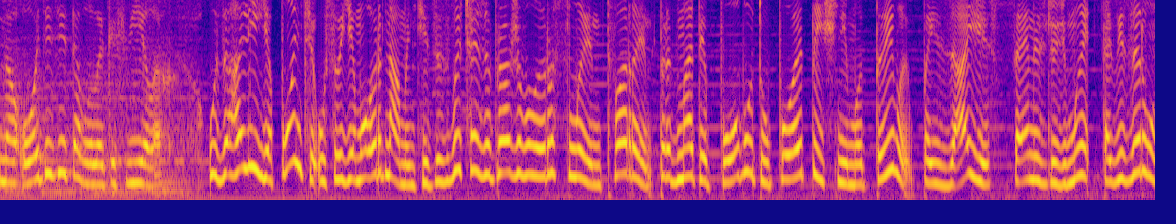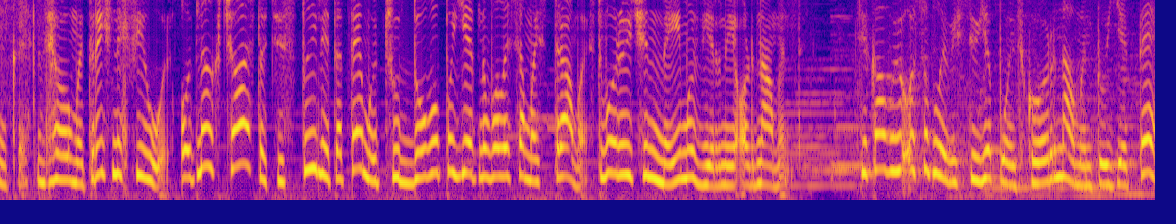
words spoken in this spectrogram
на одязі та великих віялах. Узагалі японці у своєму орнаменті зазвичай зображували рослин, тварин, предмети побуту, поетичні мотиви, пейзажі, сцени з людьми та візерунки з геометричних фігур. Однак часто ці стилі та теми чудово поєднувалися майстрами, створюючи неймовірний орнамент. Цікавою особливістю японського орнаменту є те,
